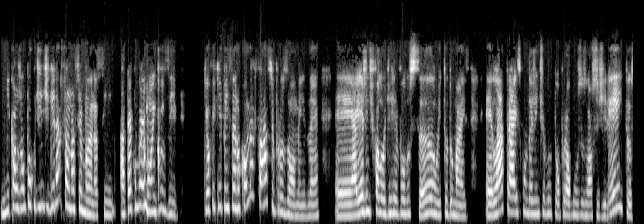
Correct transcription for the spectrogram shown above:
me causou um pouco de indignação na semana, assim, até com meu irmão, inclusive. Que eu fiquei pensando como é fácil para os homens, né? É, aí a gente falou de revolução e tudo mais. É, lá atrás, quando a gente lutou por alguns dos nossos direitos,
